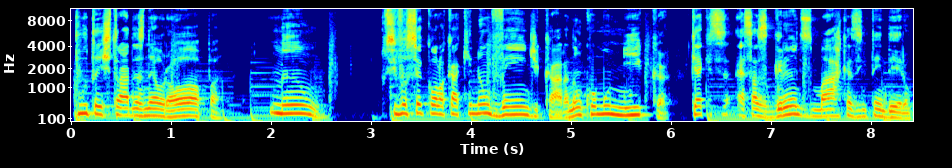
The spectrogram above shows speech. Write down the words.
puta estradas na Europa. Não. Se você colocar aqui, não vende, cara, não comunica. O que é que essas grandes marcas entenderam?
